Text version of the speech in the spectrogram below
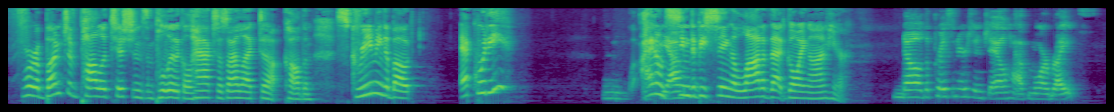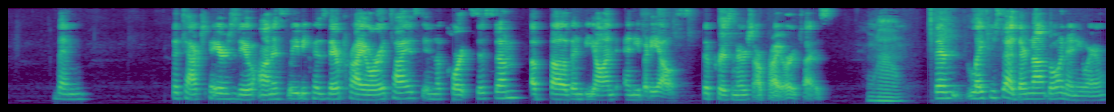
for a bunch of politicians and political hacks as i like to call them screaming about equity i don't Yeah. seem to be seeing a lot of that going on here No, the prisoners in jail have more rights than the taxpayers do, honestly, because they're prioritized in the court system above and beyond anybody else. The prisoners are prioritized. wow they're like you said they're not going anywhere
